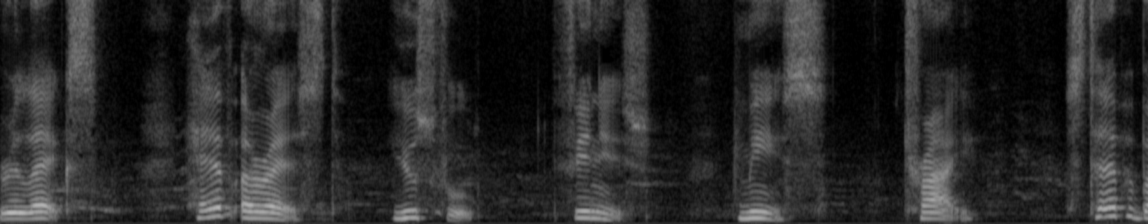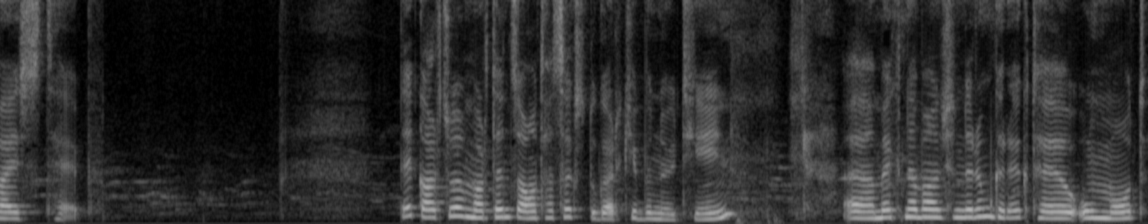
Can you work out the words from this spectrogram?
relax, have a rest, useful, finish, miss, try, step by step. Դե կարծում եմ արդեն ծանոթացաք ստուգարքի բնույթին։ Մեկնաբանություններում գրեք, թե ում մոտ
